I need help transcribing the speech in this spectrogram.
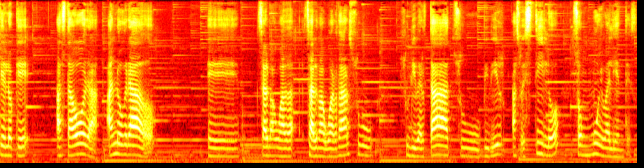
que lo que hasta ahora han logrado eh, salvaguardar, su, su libertad, su vivir a su estilo, son muy valientes,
